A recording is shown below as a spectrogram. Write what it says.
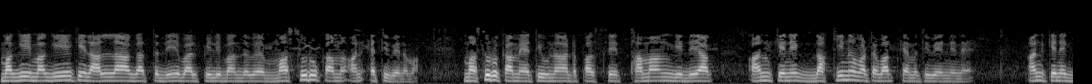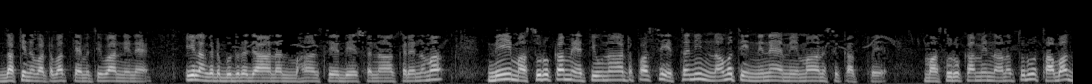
මගේ මගේ කියලා අල්ලාගත් දේවල් පිළිබඳව මසුරුකම ඇති වෙනවා. මසුරුකම ඇති වුණාට පස්සේ තමන්ගේ දෙයක් අන් කෙනෙක් දකින්නවටවත් කැමති වෙන්නේ නැහැ. අන් කෙනෙක් දකින්නවටවත් කැමති වන්නේ නැහැ. ඊළඟට බුදුරජාණන් වහන්සේ දේශනා කරනවා මේ මසුරුකම ඇති වුණාට පස්සේ එතනින් නවතින්නේ නැහැ මේ මානසිකත්වය. මසුරුකමෙන් අනතුරුව තවත්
